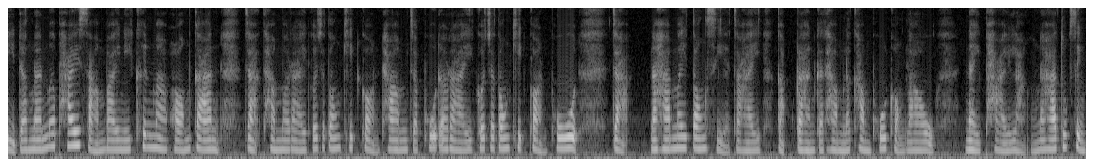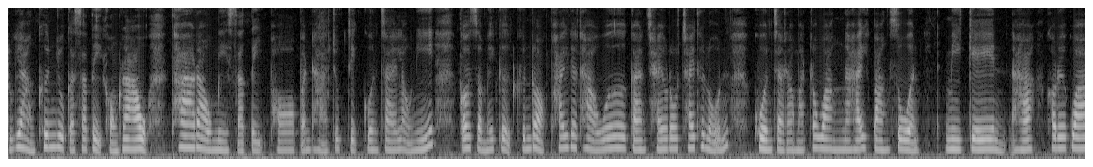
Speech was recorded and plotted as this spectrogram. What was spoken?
ดีตดังนั้นเมื่อไพ่สามใบนี้ขึ้นมาพร้อมกัน จะทำอะไรก็จะต้องคิดก่อนทำจะพูดอะไรก็จะต้องคิดก่อนพูด จะนะคะไม่ต้องเสียใจกับการกระทำและคำพูดของเราในภายหลังนะคะ ทุกสิ่งทุกอย่างขึ้นอยู่กับสติของเรา ถ้าเรามีสติพอปัญหาจุกจิกกวนใจเหล่านี้ ก็จะไม่เกิดขึ้นหรอกไพ่เดอะทาวเวอร์การใช้รถใช้ถนน ควรจะระมัดระวังนะคะ อีกบางส่วนมีเกณฑ์นะคะเขาเรียกว่า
